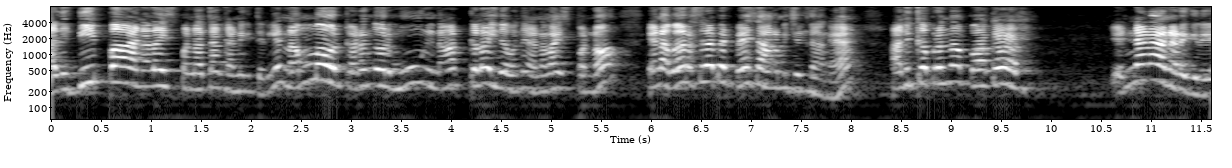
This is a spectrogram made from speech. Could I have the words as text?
அது டீப்பாக அனலைஸ் பண்ணால் தான் கண்ணுக்கு தெரியும். நம்ம ஒரு கடந்த ஒரு மூணு நாட்களாக இதை வந்து அனலைஸ் பண்ணோம். ஏன்னா வேறு சில பேர் பேச ஆரம்பிச்சிருந்தாங்க. அதுக்கப்புறம் தான் பார்க்க என்னடா நடக்குது?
